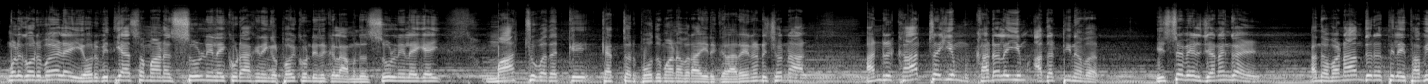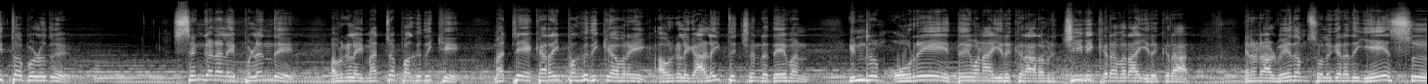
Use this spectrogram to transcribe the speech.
உங்களுக்கு ஒரு வேளை ஒரு வித்தியாசமான சூழ்நிலை கூடாக நீங்கள் போய்க்கொண்டிருக்கலாம் அந்த சூழ்நிலையை மாற்றுவதற்கு கத்தர் போதுமானவராக இருக்கிறார் என்னென்று சொன்னால் அன்று காற்றையும் கடலையும் அதட்டினவர். இஸ்ரவேல் ஜனங்கள் அந்த வனாந்திரத்திலே தவித்த பொழுது செங்கடலை பிளந்து அவர்களை மற்ற பகுதிக்கு மற்றைய கரை பகுதிக்கு அவரை அவர்களை அழைத்து சென்ற தேவன் இன்றும் ஒரே தேவனாய் இருக்கிறார் அவர் ஜீவிக்கிறவராய் இருக்கிறார். ஏனென்றால் வேதம் சொல்லுகிறது இயேசு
